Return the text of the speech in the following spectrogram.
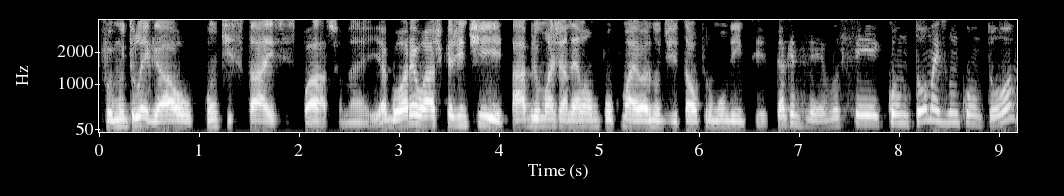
Foi muito legal conquistar esse espaço, né? E agora eu acho que a gente abre uma janela um pouco maior no digital para o mundo inteiro. Então, quer dizer, você contou, mas não contou,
